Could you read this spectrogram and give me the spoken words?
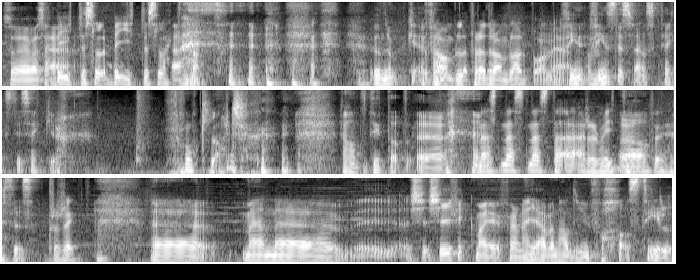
Så jag var så här, Bite, bite slaktat. Undrar, fan, för att dra en Bloodborne. Ja. Fin, mm. Finns det svensk text i Sekiro? Oklart. jag har inte tittat. näst, näst, nästa är Meetup-projekt. Ja, uh, men uh, Chi fick man ju, för den här jäveln hade ju en fas till.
